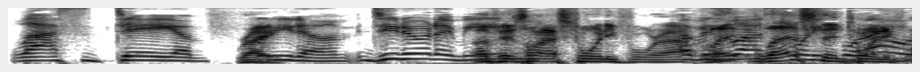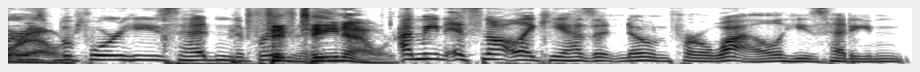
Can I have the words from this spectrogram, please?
last day of Right. freedom. Do you know what I mean? Of his last 24 hours. of his last less 24, than 24 hours, hours. before he's heading to prison. 15 hours. I mean, it's not like he hasn't known for a while he's heading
